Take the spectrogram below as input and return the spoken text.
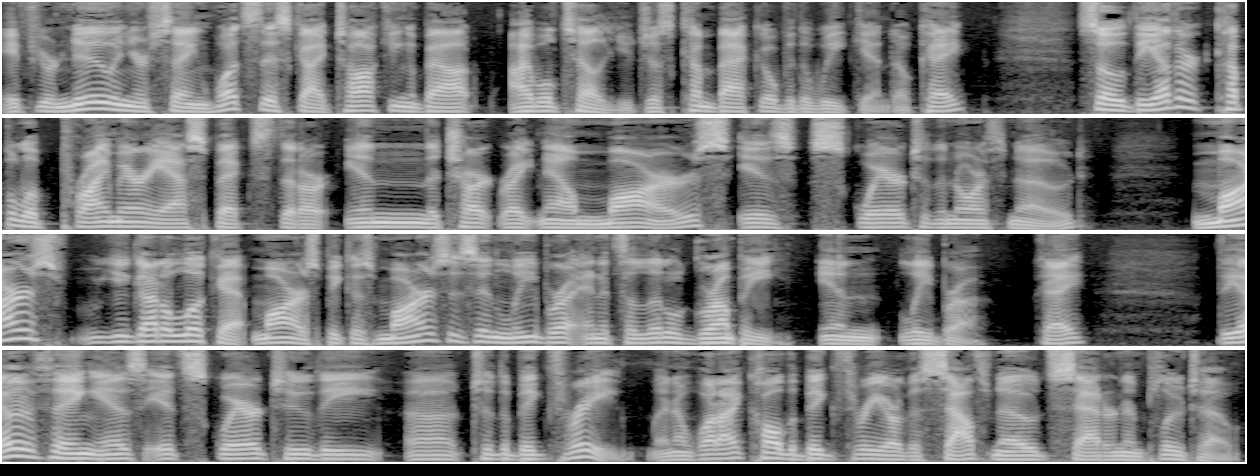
If you're new and you're saying, What's this guy talking about? I will tell you. Just come back over the weekend, okay? So, the other couple of primary aspects that are in the chart right now Mars is square to the North Node. Mars, you got to look at Mars because Mars is in Libra and it's a little grumpy in Libra, okay? The other thing is it's square to the uh, to the big three, and what I call the big three are the South nodes, Saturn and Pluto.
